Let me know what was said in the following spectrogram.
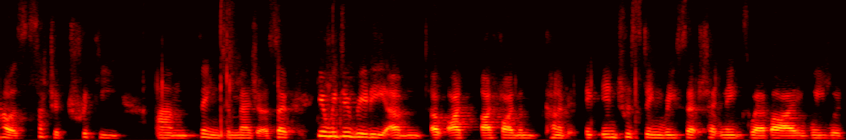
power is such a tricky um, thing to measure. So, you know, we do really, um, oh, I, I find them kind of interesting research techniques whereby we would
